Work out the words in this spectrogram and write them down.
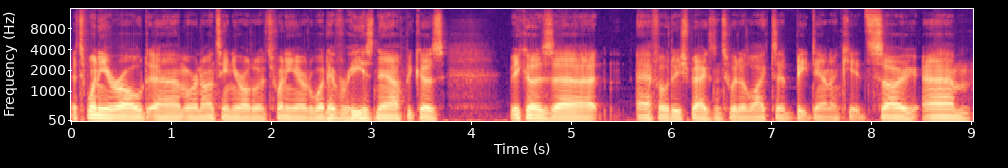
a 20 year old um, or a 19 year old or a 20 year old whatever he is now because because uh, AFL douchebags on Twitter like to beat down on kids. So um,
